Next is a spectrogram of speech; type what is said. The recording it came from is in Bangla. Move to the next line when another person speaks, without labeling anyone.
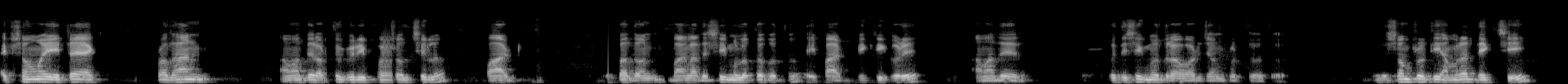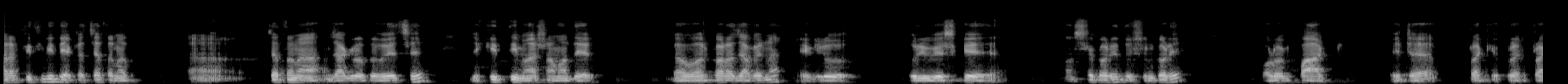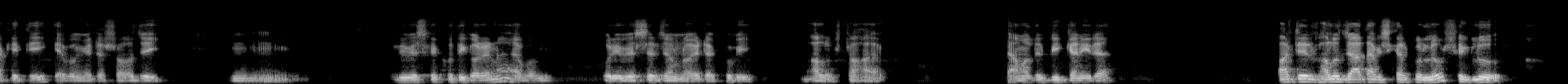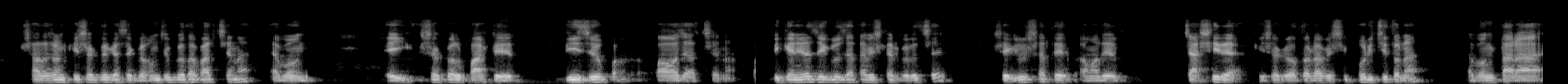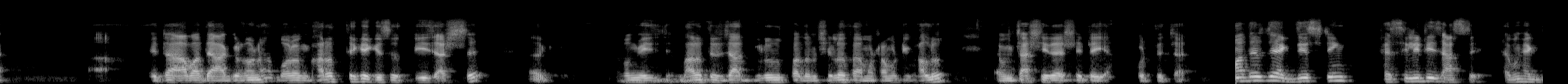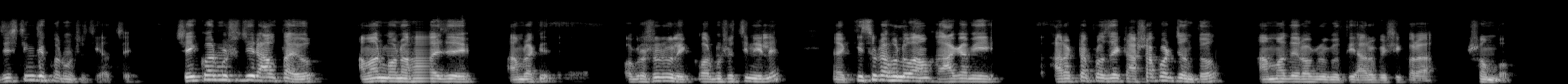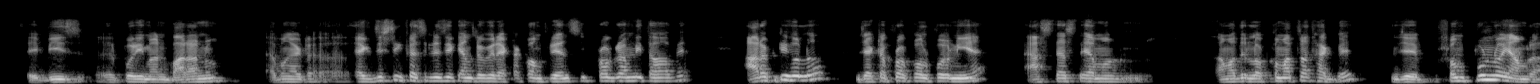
এক সময় এটা এক প্রধান আমাদের অর্থকরী ফসল ছিল, পাট উৎপাদন বাংলাদেশেই মূলত হতো, এই পাট বিক্রি করে আমাদের বৈদেশিক মুদ্রা অর্জন করতে হতো। কিন্তু সম্প্রতি আমরা দেখছি, সারা পৃথিবীতে একটা চেতনা চেতনা জাগ্রত হয়েছে যে কৃত্রিম হাঁস আমাদের ব্যবহার করা যাবে না, এগুলো পরিবেশকে নষ্ট করে, দূষণ করে, বরং পাট এটা প্রাকৃতিক এবং এটা সহজেই পরিবেশকে ক্ষতি করে না এবং পরিবেশের জন্য এটা খুবই ভালো, সহায়ক। আমাদের বিজ্ঞানীরা পাটের ভালো জাত আবিষ্কার করলেও সেগুলো সাধারণ কৃষকদের কাছে গ্রহণযোগ্যতা পাচ্ছে না এবং এই সকল পাটের বীজও পাওয়া যাচ্ছে না। বিজ্ঞানীরা যেগুলো জাত আবিষ্কার করেছে, সেগুলোর সাথে আমাদের চাষিরা, কৃষকরা অতটা বেশি পরিচিত না এবং তারা এটা আবাদে আগ্রহ না, বরং ভারত থেকে কিছু বীজ আসছে এবং এই ভারতের জাতগুলোর উৎপাদনশীলতা মোটামুটি ভালো এবং চাষিরা সেটাই করতে চায়। আমাদের যে এক্সিস্টিং ফ্যাসিলিটিস আছে এবং এক্সিস্টিং যে কর্মসূচি আছে, সেই কর্মসূচির আওতায়ও আমার মনে হয় যে আমরা অগ্রসর হলে কর্মসূচি নিলে কিছুটা হলেও আগামী আর একটা প্রজেক্ট আসা পর্যন্ত আমাদের অগ্রগতি আরও বেশি করা সম্ভব। এই বীজ পরিমাণ বাড়ানো এবং একটা এক্সিস্টিং ফ্যাসিলিটি কেন্দ্র করে একটা কম্প্রিহেন্সিভ প্রোগ্রাম নিতে হবে। আর একটি হলো যে একটা প্রকল্প নিয়ে আস্তে আস্তে এমন, আমাদের লক্ষ্যমাত্রা থাকবে যে সম্পূর্ণই আমরা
